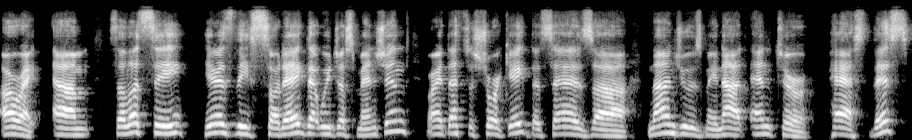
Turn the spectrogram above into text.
all right, um, so let's see. Here's the soreg that we just mentioned. Right, that's a short gate that says uh, non-Jews may not enter past this.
